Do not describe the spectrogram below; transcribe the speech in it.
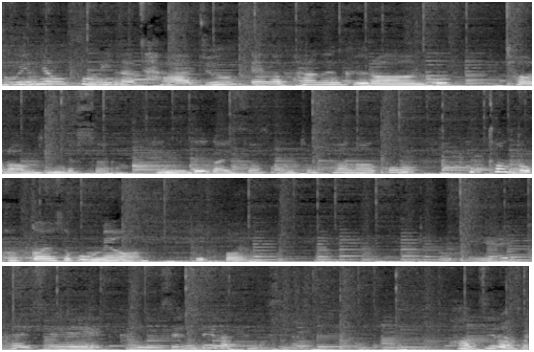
무인명품이나 자주에서 파는 그런 옷처럼 생겼어요. 밴드가 있어서 엄청 편하고 패턴도 가까이서 보면 예뻐요. 여기에 갈색 그 샌들 같은 거 신을 때 있고 바지라서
